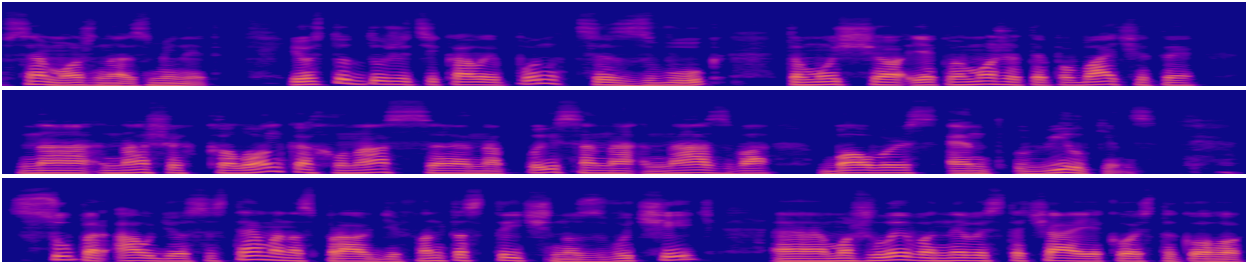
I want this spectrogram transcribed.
все можна змінити. І ось тут дуже цікавий пункт це звук, тому що, як ви можете побачити, на наших колонках у нас е, написана назва Bowers and Wilkins. Супер аудіосистема насправді фантастично звучить. Е, можливо, не вистачає якогось такого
